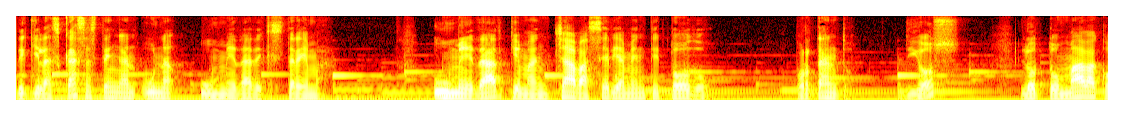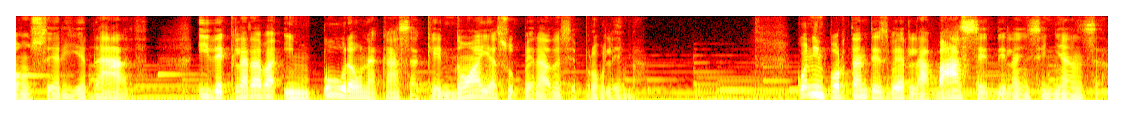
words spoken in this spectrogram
de que las casas tengan una humedad extrema, humedad que manchaba seriamente todo. Por tanto, Dios lo tomaba con seriedad y declaraba impura una casa que no haya superado ese problema. Cuán importante es ver la base de la enseñanza,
